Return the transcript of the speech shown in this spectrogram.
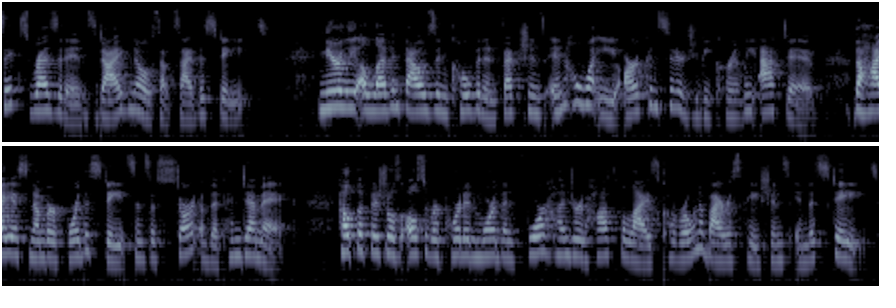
six residents diagnosed outside the state. Nearly 11,000 COVID infections in Hawaii are considered to be currently active, the highest number for the state since the start of the pandemic. Health officials also reported more than 400 hospitalized coronavirus patients in the state,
